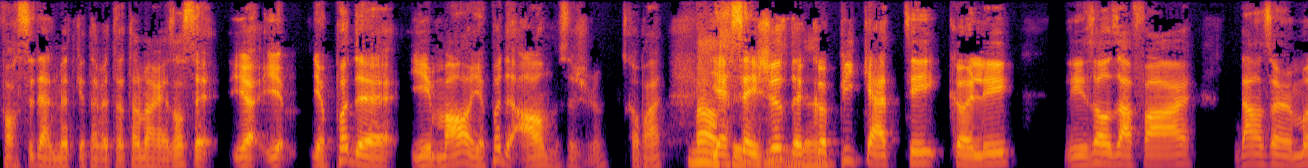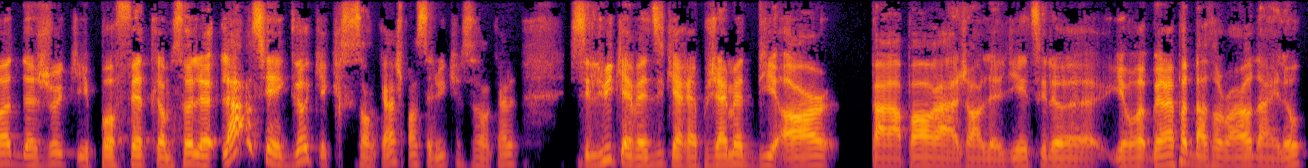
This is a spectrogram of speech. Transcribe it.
forcé d'admettre que tu avais totalement raison. Il y a, pas de. Il est mort, il n'y a pas de âme, ce jeu-là. Tu comprends? il essaie juste de copycater, coller les autres affaires dans un mode de jeu qui n'est pas fait comme ça. L'ancien gars qui a créé son camp, je pense que c'est lui qui a créé son camp, c'est lui qui avait dit qu'il n'y aurait plus jamais de BR par rapport à genre le lien. Là, il n'y aurait, pas de Battle Royale dans Halo.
